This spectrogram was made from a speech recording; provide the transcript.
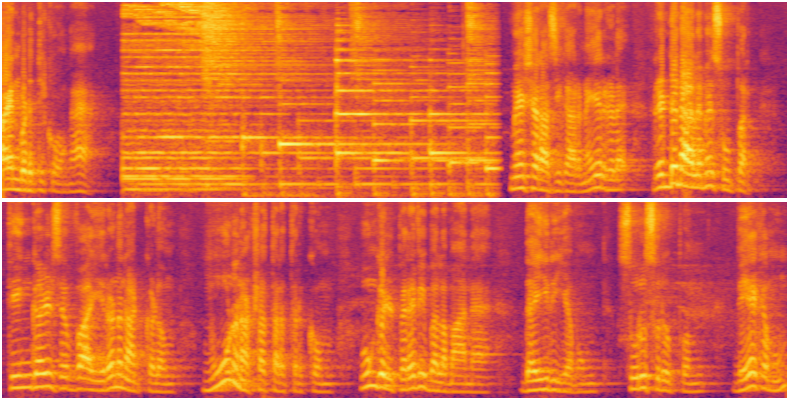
பயன்படுத்திக்கோங்க. மேஷராசிக்கார நேயர்களை ரெண்டு நாளுமே சூப்பர். திங்கள் செவ்வாய் இரண்டு நாட்களும் மூணு நட்சத்திரத்திற்கும் உங்கள் பிறவி பலமான தைரியமும் சுறுசுறுப்பும் வேகமும்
